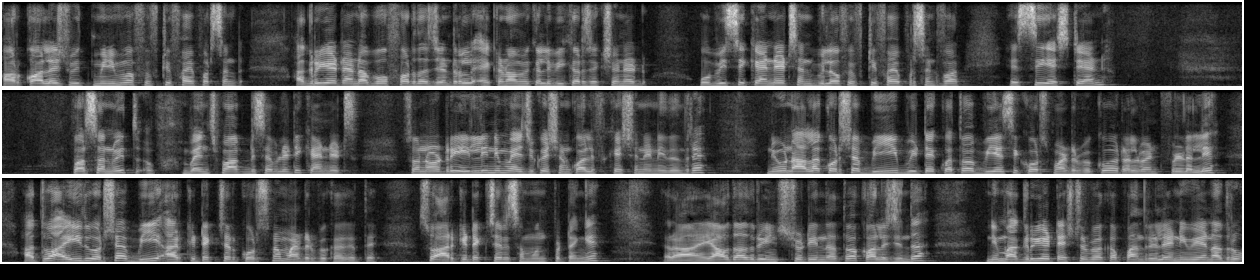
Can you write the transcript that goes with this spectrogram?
or college with minimum 55% aggregate and above for the general economically weaker section at OBC candidates and below 55% for SC, ST and person with benchmark disability candidates so ನೋಡಿರಿ, ಇಲ್ಲಿ ನಿಮ್ಮ ಎಜುಕೇಷನ್ ಕ್ವಾಲಿಫಿಕೇಷನ್ ಏನಿದೆ ಅಂದರೆ, ನೀವು ನಾಲ್ಕು ವರ್ಷ ಬಿ ಬಿ ಟೆಕ್ ಅಥವಾ ಬಿ ಎಸ್ ಸಿ ಕೋರ್ಸ್ ಮಾಡಿರಬೇಕು ರೆಲೆವೆಂಟ್ ಫೀಲ್ಡಲ್ಲಿ ಅಥವಾ ಐದು ವರ್ಷ ಬಿ ಆರ್ಕಿಟೆಕ್ಚರ್ ಕೋರ್ಸ್ನ ಮಾಡಿರಬೇಕಾಗುತ್ತೆ. ಸೊ ಆರ್ಕಿಟೆಕ್ಚರ್ಗೆ ಸಂಬಂಧಪಟ್ಟಂಗೆ ಯಾವುದಾದ್ರೂ ಇನ್ಸ್ಟಿಟ್ಯೂಟಿಂದ ಅಥವಾ ಕಾಲೇಜಿಂದ ನಿಮ್ಮ ಅಗ್ರಿಗೇಟ್ ಎಷ್ಟಿರಬೇಕಪ್ಪ ಅಂದ್ರೆ, ಇಲ್ಲೇ ನೀವೇನಾದರೂ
